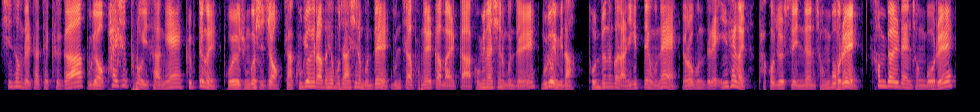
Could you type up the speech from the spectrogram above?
신성델타테크가 무려 80% 이상의 급등을 보여준 것이죠. 자, 구경이라도 해보자 하시는 분들, 문자 보낼까 말까 고민하시는 분들, 무료입니다. 돈 드는 건 아니기 때문에 여러분들의 인생을 바꿔줄 수 있는 정보를 선별된 정보를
